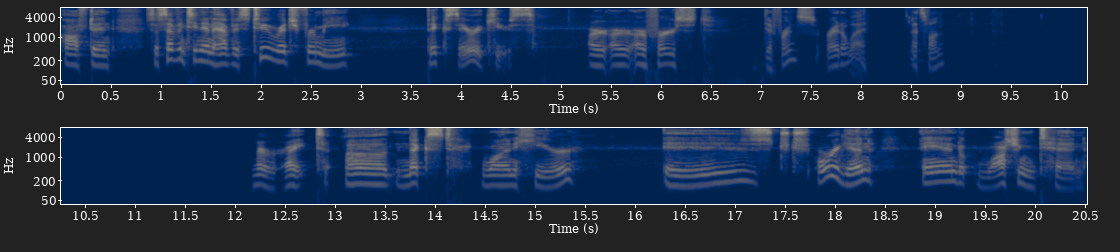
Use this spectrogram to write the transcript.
often, so 17 and a half is too rich for me. Pick Syracuse. Our, our our first difference right away. That's fun. All right. Uh, next one here is Oregon and Washington.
